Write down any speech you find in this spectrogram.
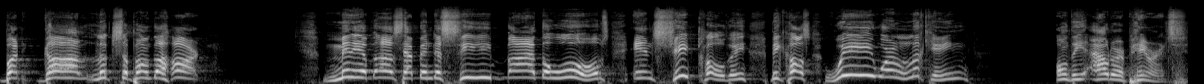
but God looks upon the heart. Many of us have been deceived by the wolves in sheep clothing because we were looking on the outer appearance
